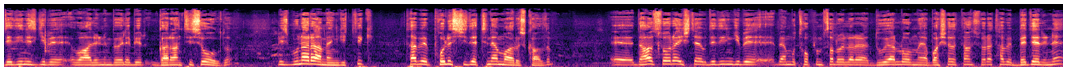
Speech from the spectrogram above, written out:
dediğiniz gibi valinin böyle bir garantisi oldu. Biz buna rağmen gittik. Tabii polis şiddetine maruz kaldım. Ee, daha sonra işte dediğin gibi ben bu toplumsal olaylara duyarlı olmaya başladıktan sonra tabii bedelini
